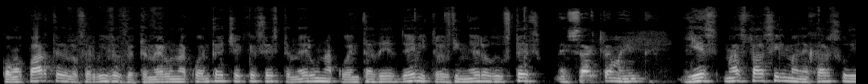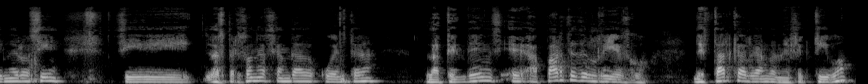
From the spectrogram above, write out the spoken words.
como parte de los servicios de tener una cuenta de cheques es tener una cuenta de débito, es dinero de usted. Exactamente. Y es más fácil manejar su dinero así. Si las personas se han dado cuenta, la tendencia, eh, aparte del riesgo de estar cargando en efectivo,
